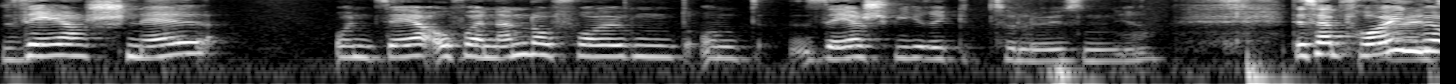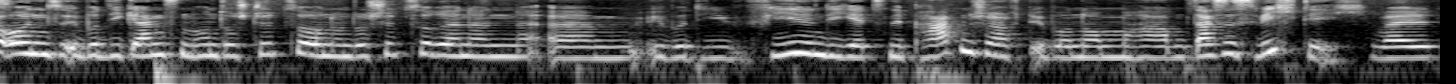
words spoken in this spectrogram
sehr schnell und sehr aufeinanderfolgend und sehr schwierig zu lösen. Ja. Deshalb freuen wir uns über die ganzen Unterstützer und Unterstützerinnen, ähm, über die vielen, die jetzt eine Patenschaft übernommen haben. Das ist wichtig, weil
